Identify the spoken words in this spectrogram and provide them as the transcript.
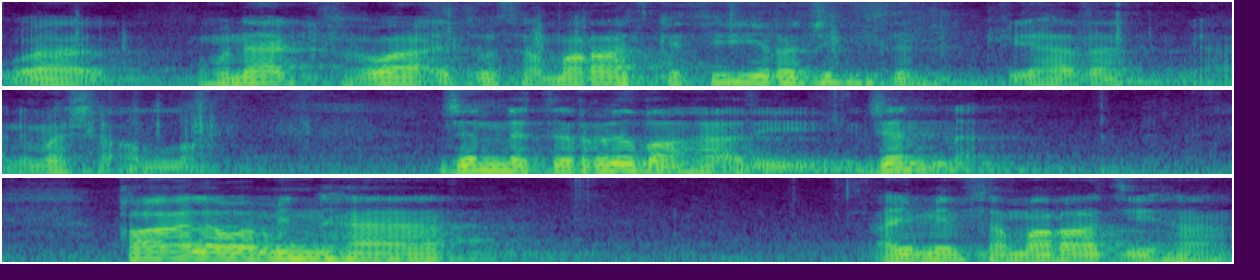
وهناك فوائد وثمرات كثيرة جدا في هذا يعني ما شاء الله. جنة الرضا هذه جنة. قال ومنها أي من ثمراتها.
